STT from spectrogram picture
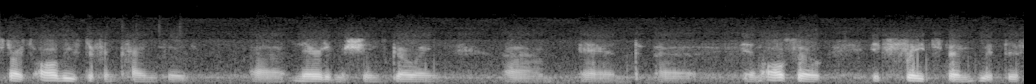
starts all these different kinds of uh, narrative machines going, um, and uh, and also it freights them with this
